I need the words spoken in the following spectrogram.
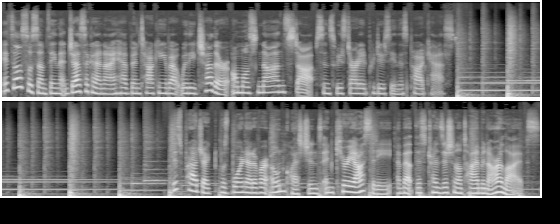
It's also something that Jessica and I have been talking about with each other almost nonstop since we started producing this podcast. This project was born out of our own questions and curiosity about this transitional time in our lives.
